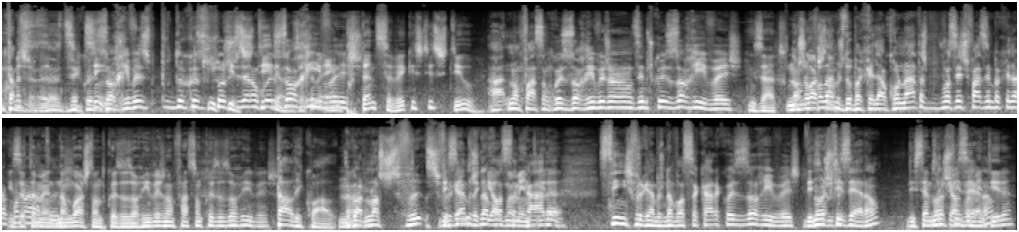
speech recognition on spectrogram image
Estamos Mas, a dizer coisas sim, horríveis porque as que- pessoas fizeram coisas exatamente. É horríveis. importante saber que isto existiu. Ah, não façam coisas horríveis, nós não dizemos coisas horríveis. Exato. Não Nós só gostam- falamos do bacalhau com natas porque vocês fazem bacalhau com Exatamente, natas. não gostam de coisas horríveis, não façam coisas horríveis. Tal e qual. Não Agora, nós esfre- esfregamos na vossa cara. mentira? Sim, esfregamos na vossa cara coisas horríveis. não as Dissemos- fizeram? Dissemos não aqui as alguma fizeram? mentira?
